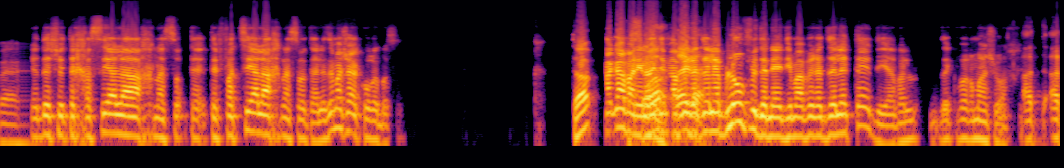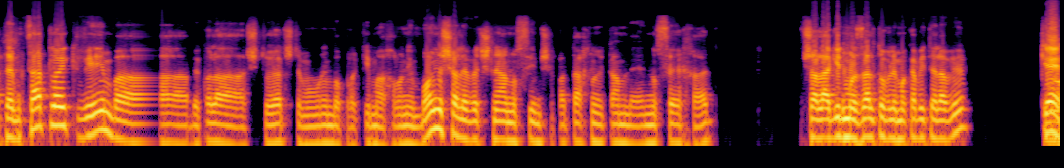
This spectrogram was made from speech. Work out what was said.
ו- כדי שתכסי על ההכנסות, ת- תפצי על ההכנסות האלה, זה מה שהיה קורה בסוף. טוב, אגב, אני לא הייתי מעביר. את זה לבלומפילד, אני הייתי מעביר את זה לטדי, אבל זה כבר משהו אחר. את, אתם קצת לא עקביים ב, בכל השטויות שאתם אומרים בפרקים האחרונים. בואו נשלב את שני הנושאים שפתחנו איתם לנושא אחד. אפשר להגיד מזל טוב למכבי תל אביב? כן.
